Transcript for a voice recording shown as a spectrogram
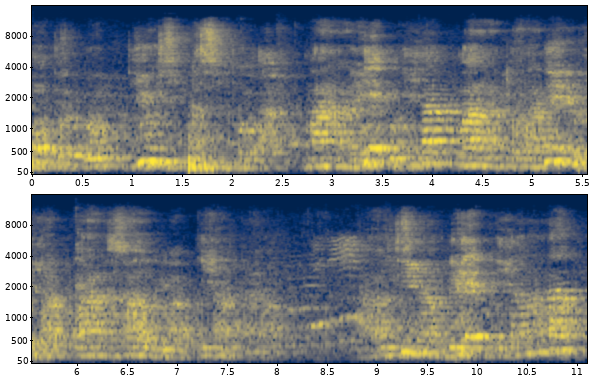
もうちょっと有事らしいことだ。マラナネと聞いた、マラナとなでと聞いた、マラナサにと聞いた。アルチーナでと聞いたなら、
